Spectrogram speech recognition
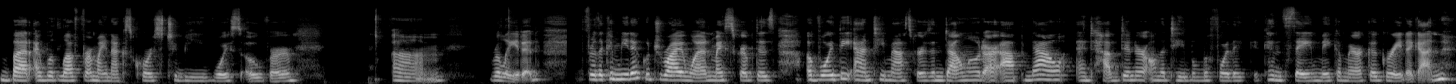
but I would love for my next course to be voiceover um, related. For the comedic dry one, my script is avoid the anti-maskers and download our app now and have dinner on the table before they can say make America great again.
